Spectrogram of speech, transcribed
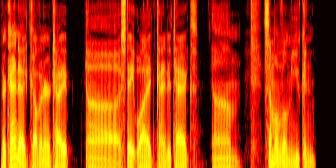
they're kind of governor type, uh, statewide kind of tags. Um, some of them you can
